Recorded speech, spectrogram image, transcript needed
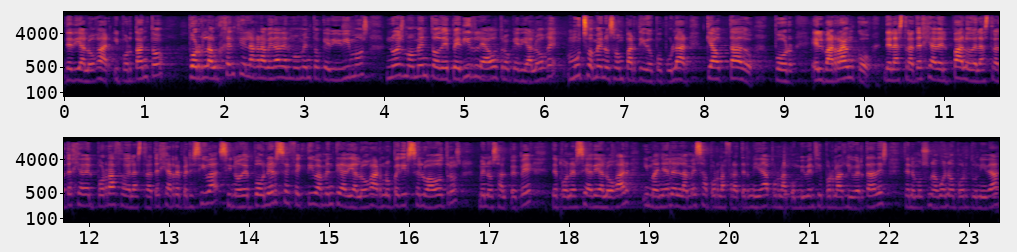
de dialogar y, por tanto, por la urgencia y la gravedad del momento que vivimos, no es momento de pedirle a otro que dialogue, mucho menos a un Partido Popular que ha optado por el barranco de la estrategia del palo, de la estrategia del porrazo, de la estrategia represiva, sino de ponerse efectivamente a dialogar, no pedírselo a otros, menos al PP, de ponerse a dialogar y mañana en la mesa por la fraternidad, por la convivencia y por las libertades tenemos una buena oportunidad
